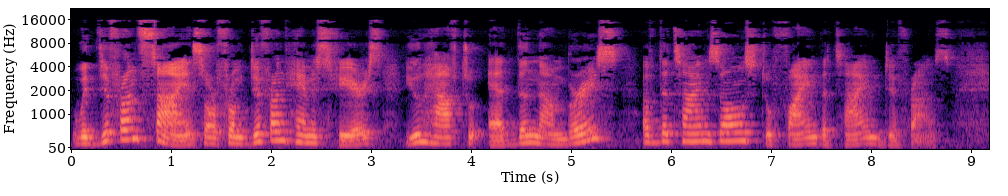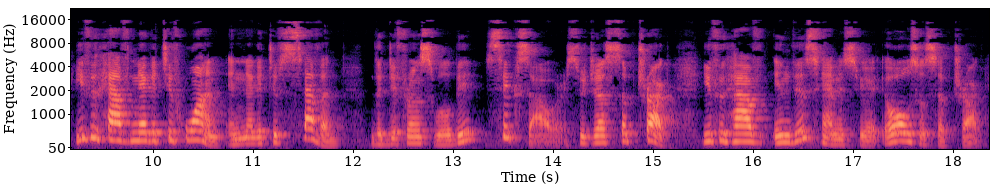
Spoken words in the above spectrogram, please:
with different signs or from different hemispheres, you have to add the numbers of the time zones to find the time difference. If you have negative 1 and negative 7, the difference will be 6 hours. You just subtract. If you have in this hemisphere, you also subtract.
